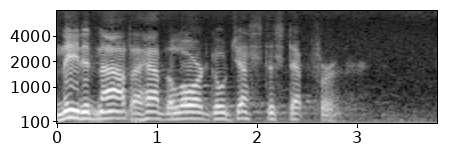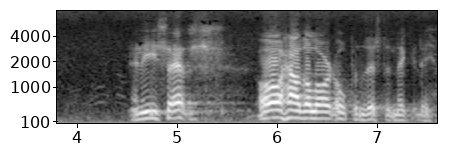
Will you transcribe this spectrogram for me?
needed now to have the Lord go just a step further. And he says, Oh, how the Lord opens this to Nicodemus.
